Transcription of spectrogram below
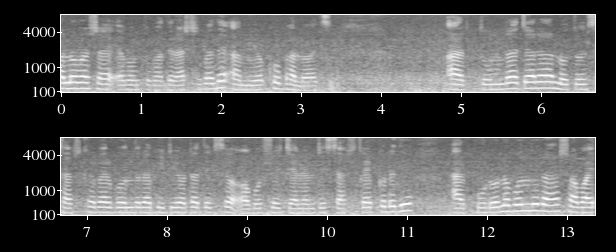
ভালোবাসায় এবং তোমাদের আশীর্বাদে আমিও খুব ভালো আছি। আর তোমরা যারা নতুন সাবস্ক্রাইবার বন্ধুরা ভিডিওটা দেখছ, অবশ্যই চ্যানেলটি সাবস্ক্রাইব করে দিও। আর পুরনো বন্ধুরা, সবাই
